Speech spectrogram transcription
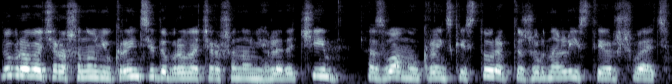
Доброго вечора, шановні українці, доброго вечора, шановні глядачі. З вами український історик та журналіст Ігор Швець.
